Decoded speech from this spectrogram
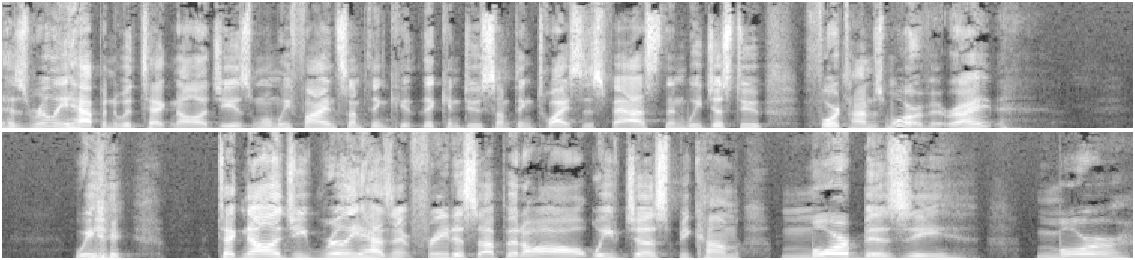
has really happened with technology is when we find something that can do something twice as fast, then we just do four times more of it, right? We technology really hasn't freed us up at all. We've just become more busy, more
